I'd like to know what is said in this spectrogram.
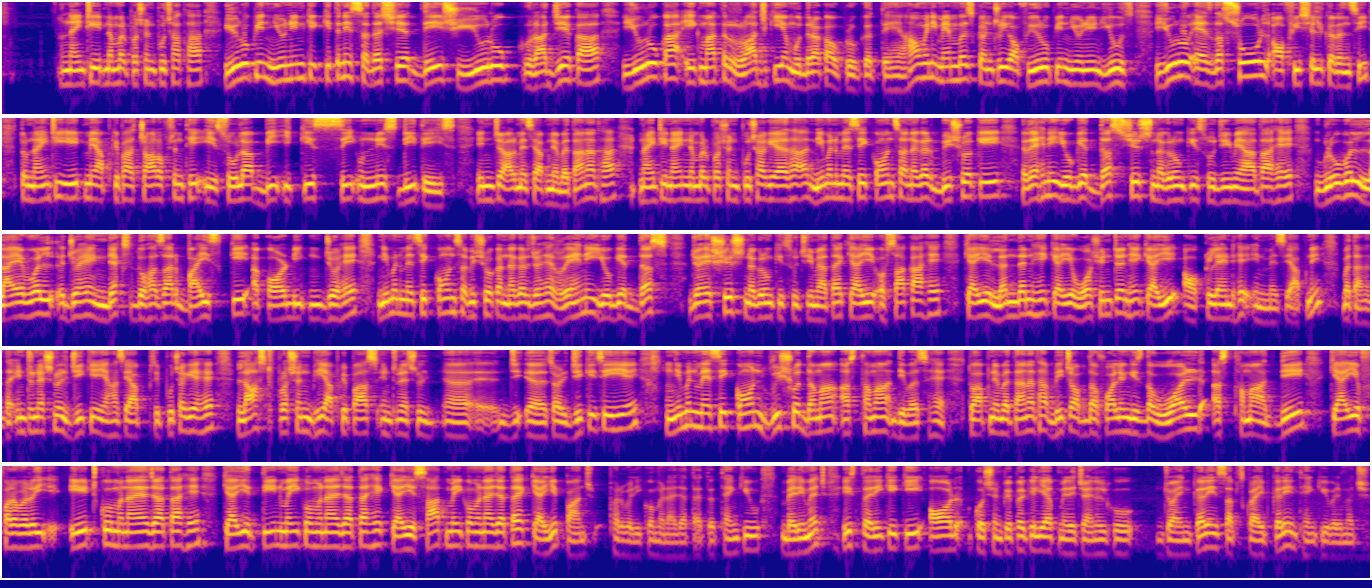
98 नंबर प्रश्न पूछा था, यूरोपियन यूनियन के कितने सदस्य देश यूरो, राज्य का, यूरो का एकमात्र राजकीय मुद्रा का उपयोग करते हैं? How many members country of European Union use euro as the sole official currency तो 98 में आपके पास चार ऑप्शन थे ए सोलह बी इक्कीस सी उन्नीस डी तेईस। इन चार में से आपने बताना था। 99 नंबर प्रश्न पूछा गया था, निम्न में से कौन सा नगर विश्व के रहने योग्य दस शीर्ष नगरों की सूची में आता है? ग्लोबल लाइवल जो है इंडेक्स दो हज़ार बाईस के अकॉर्डिंग जो है, निम्न में से कौन सा विश्व का नगर जो है, रहने योग्य दस जो है, शीर्ष नगरों की सूची में आता है? क्या ये ओसाका है? क्या ये लंदन है? क्या ये वॉशिंगटन है? क्या ये ऑकलैंड है? इनमें से आपने बताना था। इंटरनेशनल जी के यहाँ से आपसे पूछा गया है। लास्ट प्रश्न भी आपके पास इंटरनेशनल सॉरी जी के से ही है। निम्न में से कौन विश्व दमा अस्थमा दिवस है? तो आपने बताना था which of the following is the world asthma day क्या ये फरवरी एट को मनाया जाता है? क्या ये तीन मई को मनाया जाता है? क्या ये सात मई को मनाया जाता है? क्या ये पाँच फरवरी को मनाया जाता है। तो थैंक यू वेरी मच इस तरीके की और क्वेश्चन पेपर के लिए आप मेरे चैनल को ज्वाइन करें सब्सक्राइब करें। Thank you very much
